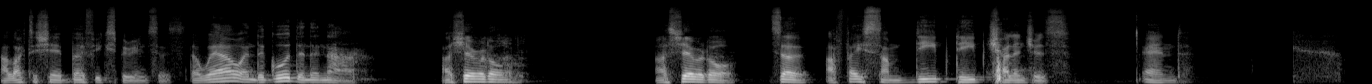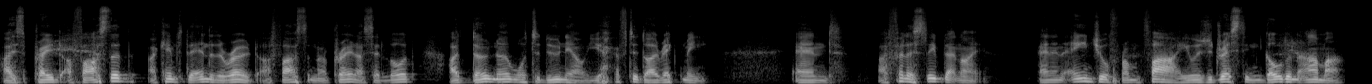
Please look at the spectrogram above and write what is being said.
I like to share both experiences the well and the good and the nah. I share it all. I share it all. So I faced some deep, deep challenges. And I prayed, I fasted. I came to the end of the road. I fasted and I prayed. I said, Lord, I don't know what to do now. You have to direct me. And I fell asleep that night. And an angel from far, he was dressed in golden armor.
